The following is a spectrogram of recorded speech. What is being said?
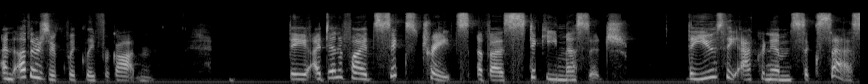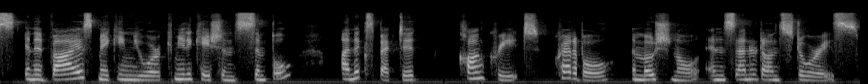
and others are quickly forgotten. They identified six traits of a sticky message. They use the acronym SUCCESS and advise making your communications simple, unexpected, concrete, credible, emotional, and centered on stories.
